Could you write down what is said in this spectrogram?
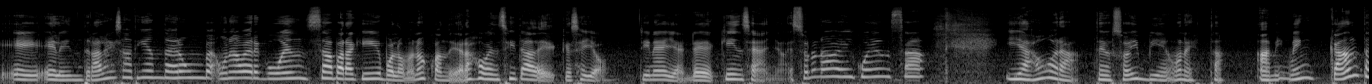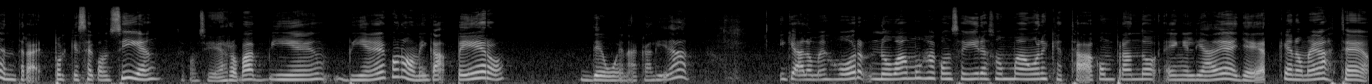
eh, el entrar a esa tienda era una vergüenza para aquí, por lo menos cuando yo era jovencita de, qué sé yo, teenager, de 15 años. Eso era una vergüenza. Y ahora, te soy bien honesta, a mí me encanta entrar porque se consiguen, se consigue ropa bien, bien económica, pero de buena calidad. Y que a lo mejor no vamos a conseguir esos maones que estaba comprando en el día de ayer, que no me gasté,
